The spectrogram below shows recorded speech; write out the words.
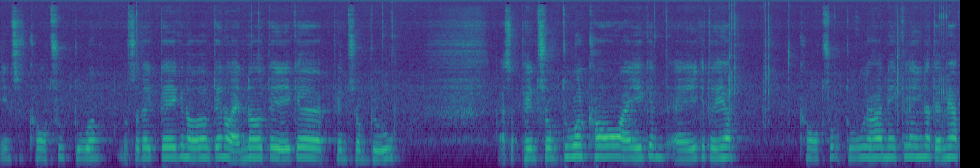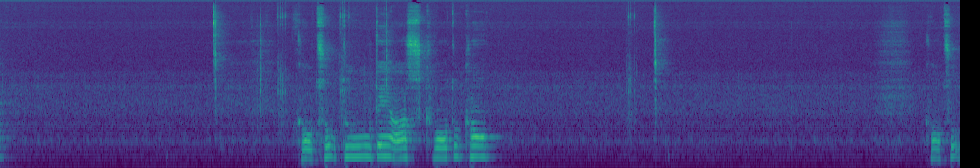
Intel Core 2 Duo. Så det er, ikke, det er ikke noget, det er noget andet noget, det er ikke øh, Pentium Duo. Altså Pentium Dual Core er ikke, er ikke det her kort 2 Duo. Jeg har en enkelt en af dem her. Kort 2 Duo, det er også kort du kort. Kort 2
